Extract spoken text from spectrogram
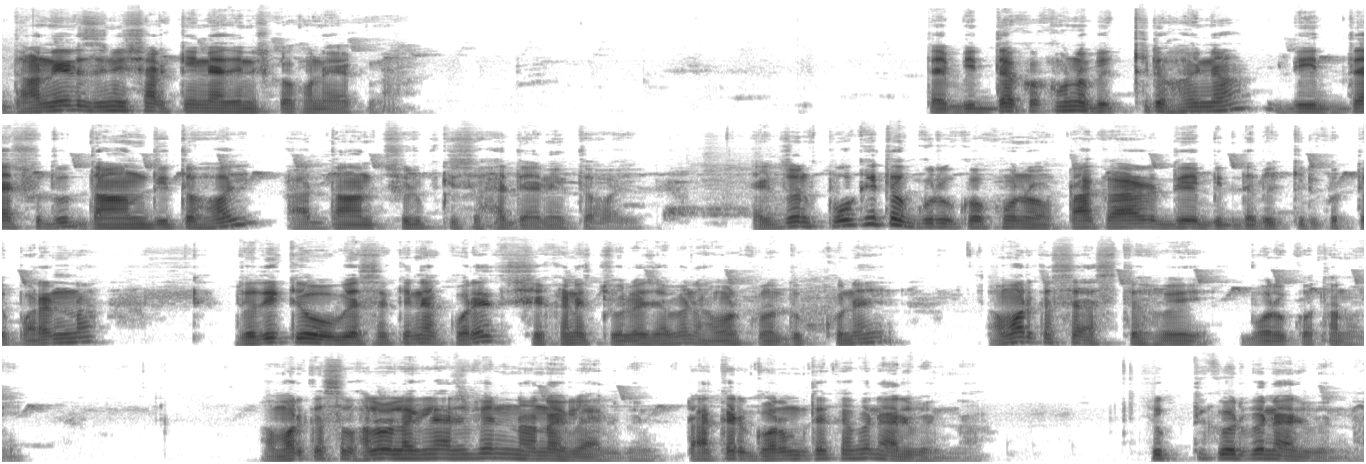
দানের জিনিস আর কিনা জিনিস কখনো এক না। তাই বিদ্যা কখনো বিক্রি হয় না। বিদ্যা শুধু দান দিতে হয় আর দান স্বরূপ কিছু হাদিয়া নিতে হয়। একজন প্রকৃত গুরু কখনো টাকার দিয়ে বিদ্যা বিক্রি করতে পারেন না। যদি কেউ বেচা কিনা করে, সেখানে চলে যাবেন, আমার কোনো দুঃখ নেই। আমার কাছে আসতে হবে বড় কথা নয়। আমার কাছে ভালো লাগলে আসবেন, না লাগলে আসবেন। টাকার গরম দেখাবেন, আসবেন না। চুক্তি করবেন, আসবেন না।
